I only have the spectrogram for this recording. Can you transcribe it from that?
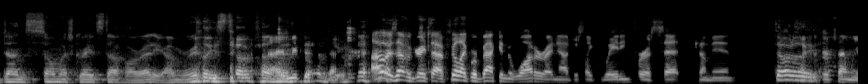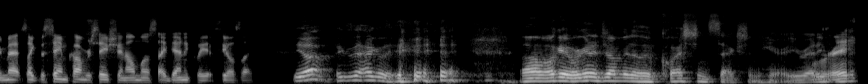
done so much great stuff already i'm really stoked on this i always have a great time i feel like we're back in the water right now just like waiting for a set to come in totally. Like the first time we met, it's like the same conversation, almost identically. It feels like. Yeah, exactly. um, okay, we're gonna jump into the question section here. Are you ready? Ready?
